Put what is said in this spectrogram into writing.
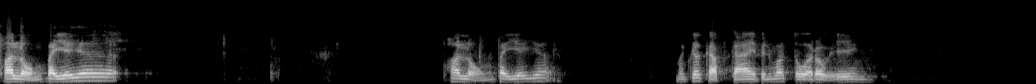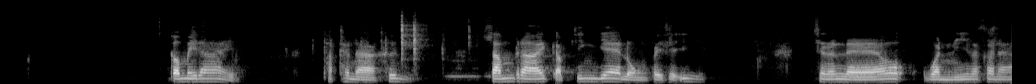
พอหลงไปเยอะๆ พอหลงไปเยอะๆ มันก็กลับกลายเป็นว่าตัวเราเอง ก็ไม่ได้ พัฒนาขึ้น ซ้ำร้ายกับยิ่งแย่ลงไปเสียอีก ฉะนั้นแล้ววันนี้แล้วก็นะ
